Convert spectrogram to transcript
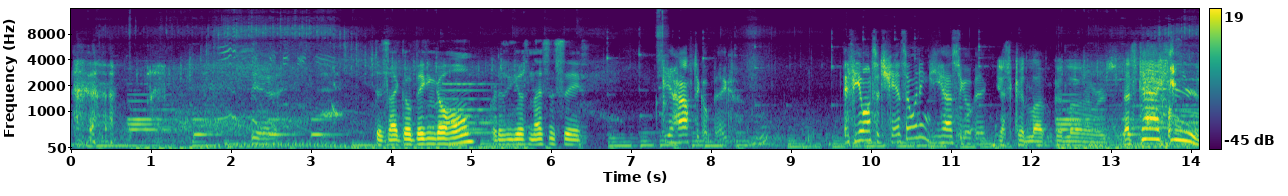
yeah. Does that go big and go home, or does he go nice and safe? You have to go big. If he wants a chance at winning, he has to go big. Yes, good luck, good low numbers. That's taxes.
